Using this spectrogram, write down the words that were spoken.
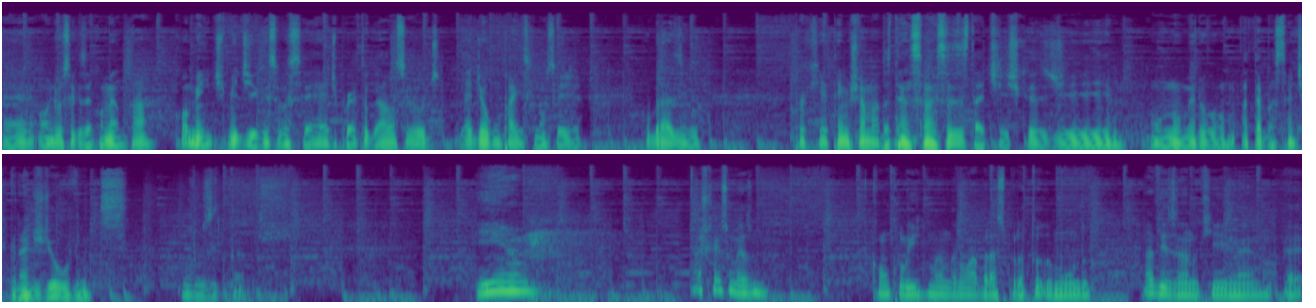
é, onde você quiser comentar, comente, me diga se você é de Portugal, se é de algum país que não seja o Brasil. Porque tem me chamado a atenção essas estatísticas de um número até bastante grande de ouvintes lusitanos. E acho que é isso mesmo. Concluir mandando um abraço para todo mundo avisando que, né, é,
